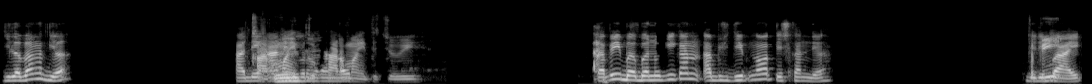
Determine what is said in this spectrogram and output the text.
Gila banget ya. Ada yang Karma aneh itu, karma itu cuy. Tapi Babanuki kan abis dihipnotis kan dia. Jadi Tapi- baik.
